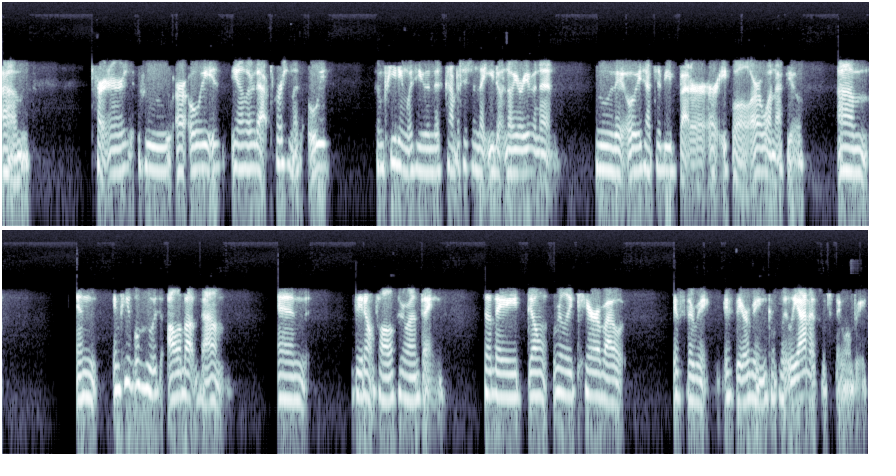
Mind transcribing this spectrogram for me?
um, partners who are always, you know, they're that person that's always competing with you in this competition that you don't know you're even in, who they always have to be better or equal or one up you. Um, and in people who it's all about them and they don't follow through on things. So they don't really care about if they're being, if they are being completely honest, which they won't be.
